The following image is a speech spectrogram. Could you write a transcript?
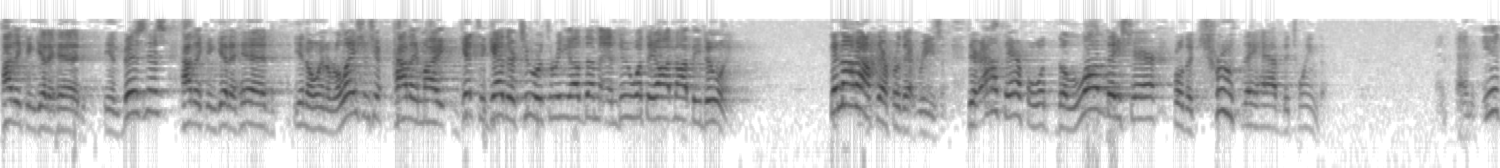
How they can get ahead in business, how they can get ahead, you know, in a relationship, how they might get together two or three of them and do what they ought not be doing. They're not out there for that reason. They're out there for the love they share, for the truth they have between them. And, and it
